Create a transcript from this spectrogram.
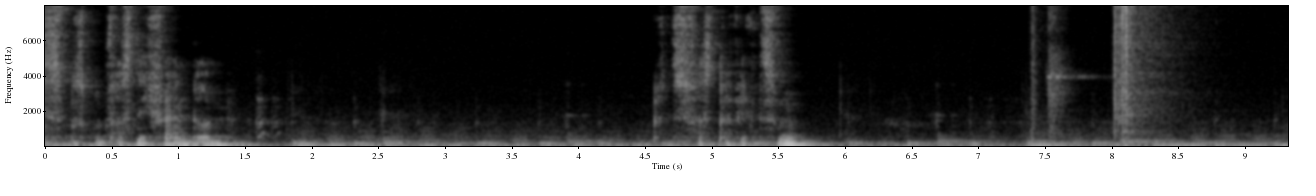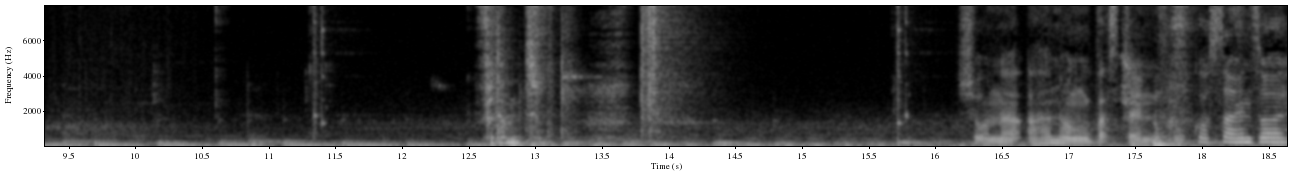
Das muss man fast nicht verändern. Das ist fast perfekt zu. Verdammt. Schon eine Ahnung, was dein. Fokus sein soll?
